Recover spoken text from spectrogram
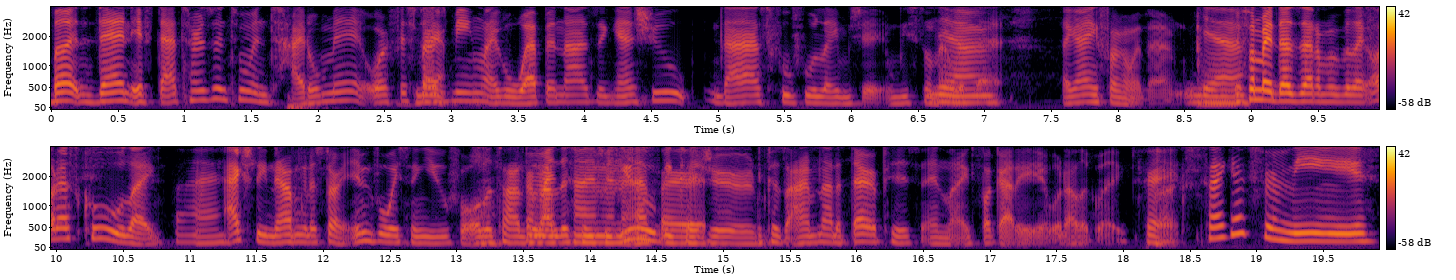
But then, if that turns into entitlement, or if it starts Right. being like weaponized against you, that's foo foo lame shit, and we still not Yeah. with that. Like I ain't fucking with that. Yeah. If somebody does that, I'm gonna be like, oh, that's cool. Like Bye. actually, now I'm gonna start invoicing you for all the times For that I listen to you effort. because you're because I'm not a therapist and like fuck out of here. What I look like. Right. So I guess for me,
